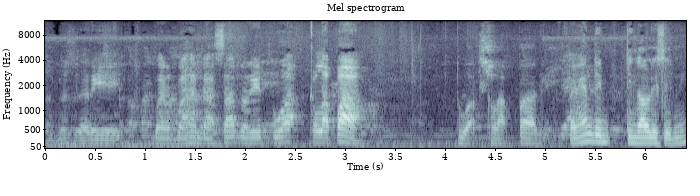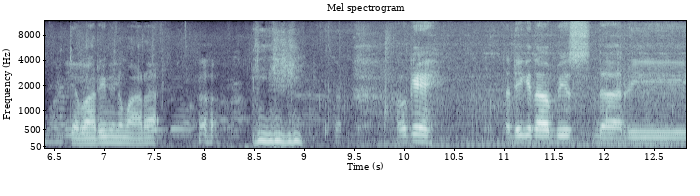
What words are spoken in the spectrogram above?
Bagus dari berbahan dasar dari tua kelapa. Tua kelapa. Pengen tinggal di sini. Tiap hari minum arak. Oke, tadi kita habis dari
